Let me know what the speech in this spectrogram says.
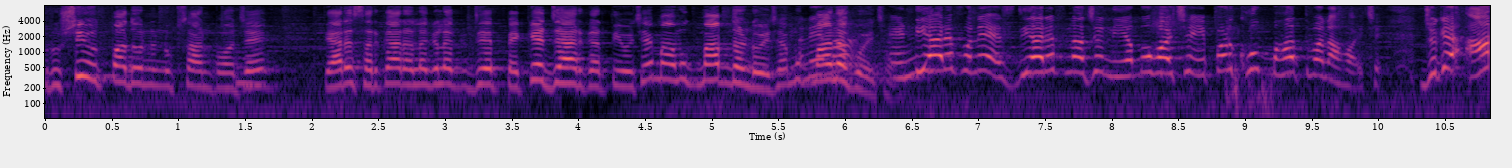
કૃષિ ઉત્પાદનોને નુકસાન પહોંચે ત્યારે સરકાર અલગ અલગ જે પેકેજ જાહેર કરતી હોય છે એમાં અમુક માપદંડ હોય છે અમુક માનક હોય છે. એનડીઆરએફ અને એસડીઆરએફ ના જે નિયમો હોય છે એ પણ ખૂબ મહત્વના હોય છે. જો કે આ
